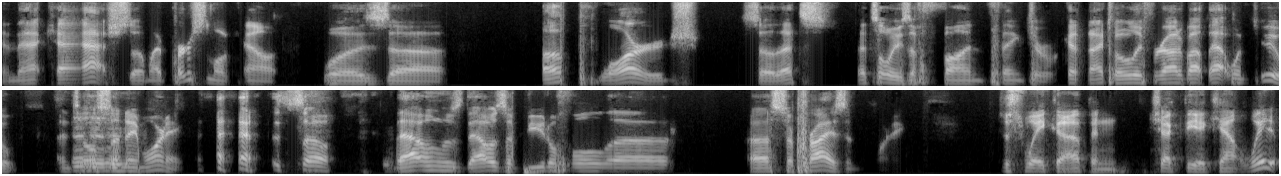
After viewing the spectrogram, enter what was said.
and that cash. So my personal account was uh, up large. So that's that's always a fun thing to. And I totally forgot about that one too until Sunday morning. so that one was that was a beautiful uh, uh, surprise morning. Just wake up and check the account. Wait,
